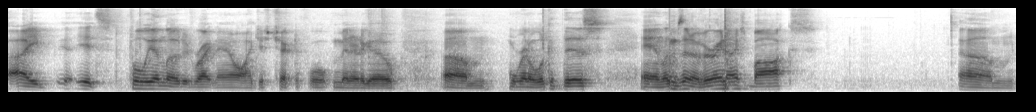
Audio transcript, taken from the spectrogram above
I It's fully unloaded right now. I just checked a full minute ago. Um, we're going to look at this. And it comes in a very nice box. Um,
